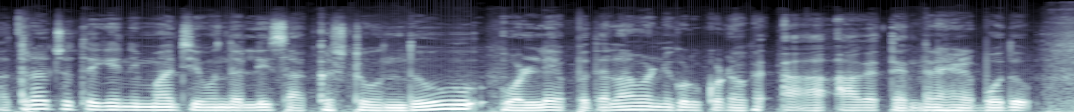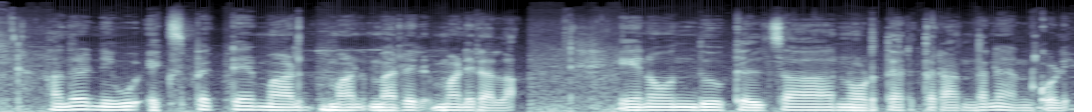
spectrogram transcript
ಅದರ ಜೊತೆಗೆ ನಿಮ್ಮ ಜೀವನದಲ್ಲಿ ಸಾಕಷ್ಟು ಒಂದು ಒಳ್ಳೆಯ ಬದಲಾವಣೆಗಳು ಕೂಡ ಆಗುತ್ತೆ ಅಂತಲೇ ಹೇಳ್ಬೋದು. ಅಂದರೆ ನೀವು ಎಕ್ಸ್ಪೆಕ್ಟೇ ಮಾಡಿ ಮಾಡಿರಲ್ಲ. ಏನೋ ಒಂದು ಕೆಲಸ ನೋಡ್ತಾ ಇರ್ತಾರ ಅಂತಲೇ ಅಂದ್ಕೊಳ್ಳಿ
